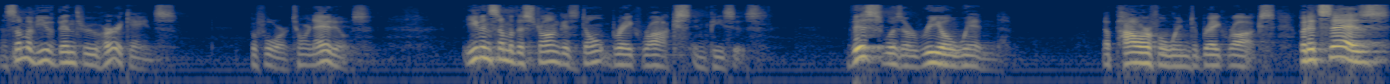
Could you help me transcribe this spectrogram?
Now, some of you have been through hurricanes before, tornadoes. Even some of the strongest don't break rocks in pieces. This was a real wind, a powerful wind to break rocks. But it says,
